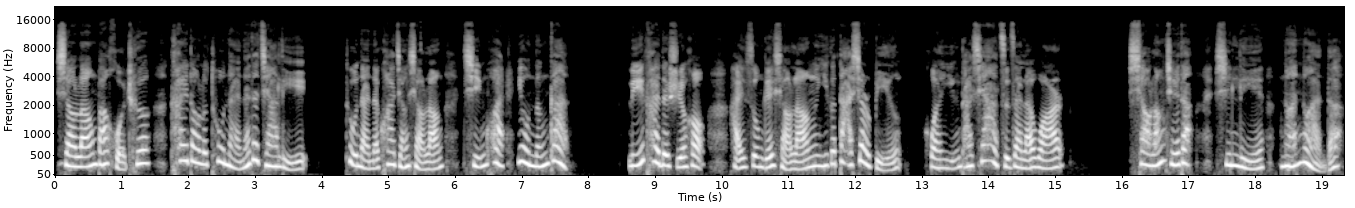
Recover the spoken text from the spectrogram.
小狼把火车开到了兔奶奶的家里，兔奶奶夸奖小狼勤快又能干，离开的时候还送给小狼一个大馅饼，欢迎他下次再来玩儿。小狼觉得心里暖暖的，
